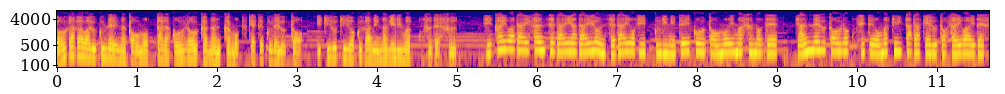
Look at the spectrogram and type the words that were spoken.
動画が悪くねえなと思ったら高評価なんかもつけてくれると、生きる気力がみなぎりマックスです。次回は第3世代や第4世代をじっくり見ていこうと思いますので、チャンネル登録してお待ちいただけると幸いです。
